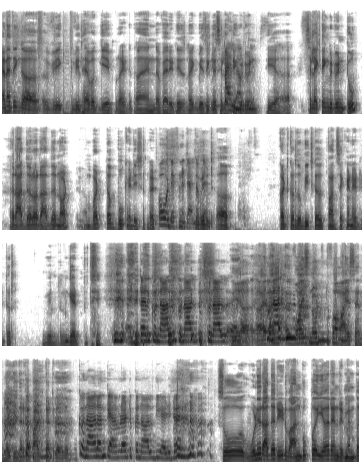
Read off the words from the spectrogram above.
And I think uh, we will have a game, right? And where it is like basically selecting between yeah, uh, selecting between two, rather or rather not, but a book edition, right? Oh definitely I So love we'll that. uh, cut कर दो बीच का पाँच second editor we'll get to the editor kunal kunal to kunal uh, yeah i kunal. I I voice note for myself like either ka part cut kar kunal on camera to kunal the editor. So would you rather read one book per year and remember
